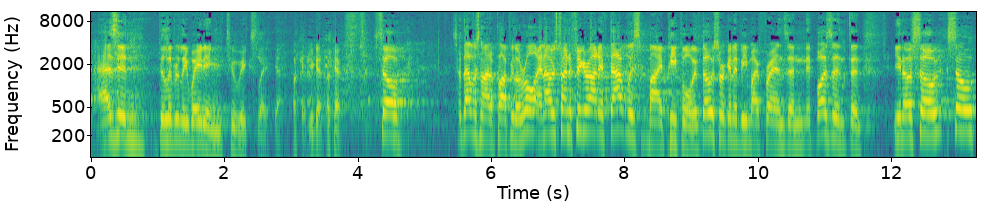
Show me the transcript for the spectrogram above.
as in deliberately waiting two weeks late. Yeah, okay, you're good. Okay. So, so that was not a popular role, and I was trying to figure out if that was my people, if those were going to be my friends, and it wasn't. And, you know, so, so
